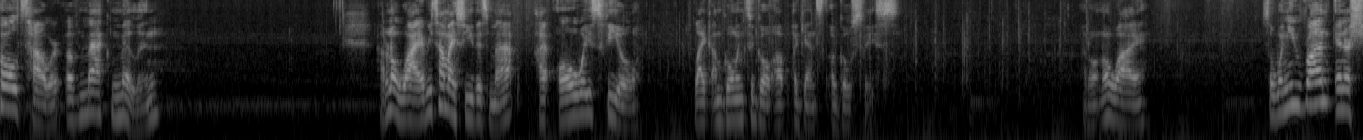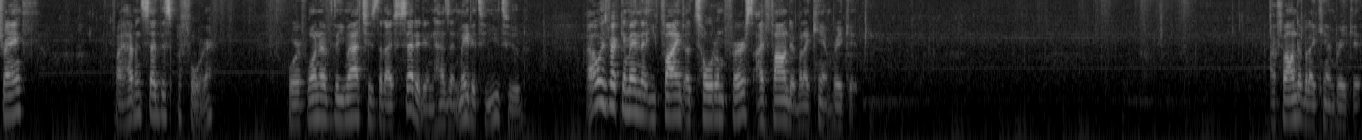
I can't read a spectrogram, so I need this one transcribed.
Coal Tower of Macmillan. I don't know why. Every time I see this map, I always feel like I'm going to go up against a ghost face. I don't know why. So when you run inner strength, if I haven't said this before, or if one of the matches that I've said it in hasn't made it to YouTube, I always recommend that you find a totem first. I found it, but I can't break it. I found it, but I can't break it.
